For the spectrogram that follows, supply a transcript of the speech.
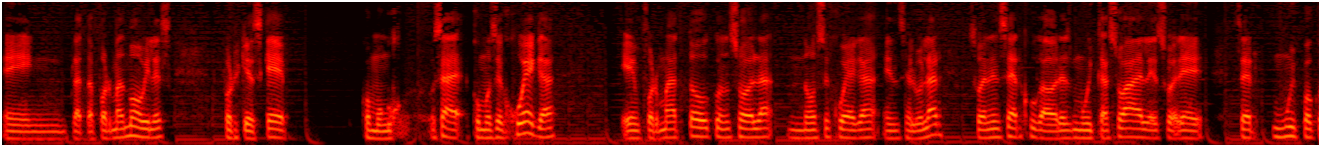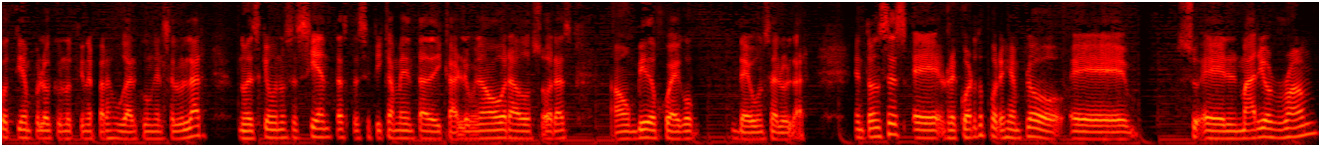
en, plataformas móviles, porque es que como, o sea, como se juega en formato consola, no se juega en celular. Suelen ser jugadores muy casuales, suele ser muy poco tiempo lo que uno tiene para jugar con el celular. No es que uno se sienta específicamente a dedicarle una hora o dos horas a un videojuego de un celular. Entonces, eh, recuerdo, por ejemplo, eh, el Mario Run,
